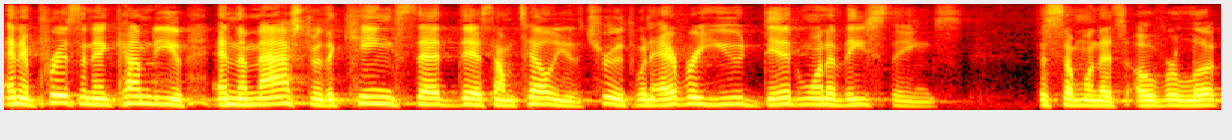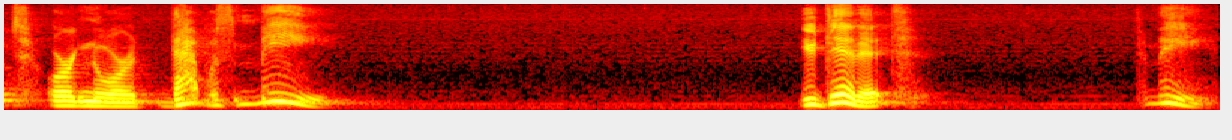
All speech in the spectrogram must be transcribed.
and in prison and come to you? And the master, the king, said this I'm telling you the truth. Whenever you did one of these things to someone that's overlooked or ignored, that was me. You did it to me.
